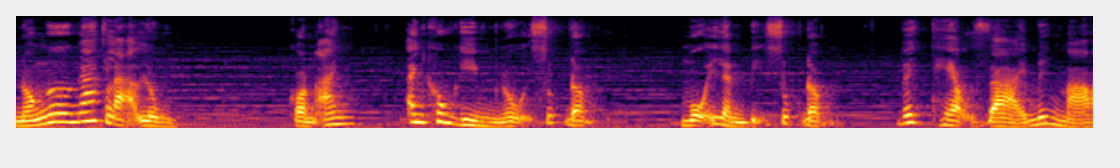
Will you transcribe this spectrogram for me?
Nó ngơ ngác lạ lùng. Còn anh Anh không ghim nổi xúc động. Mỗi lần bị xúc động, Vết thẹo dài bên má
